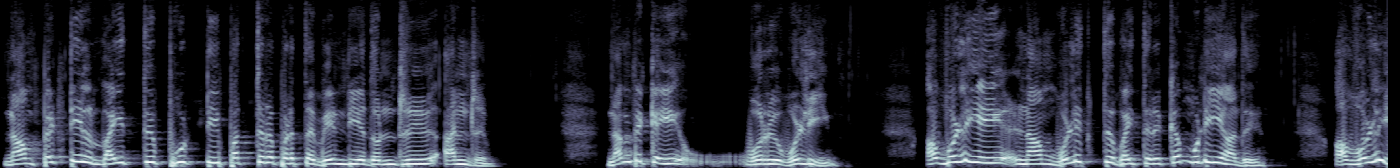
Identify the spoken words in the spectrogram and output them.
நாம் பெட்டியில் வைத்து பூட்டி பத்திரப்படுத்த வேண்டியதொன்று அன்று. நம்பிக்கை ஒரு ஒளி. அவ்வொளியை நாம் ஒழித்து வைத்திருக்க முடியாது. அவ்வொளி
